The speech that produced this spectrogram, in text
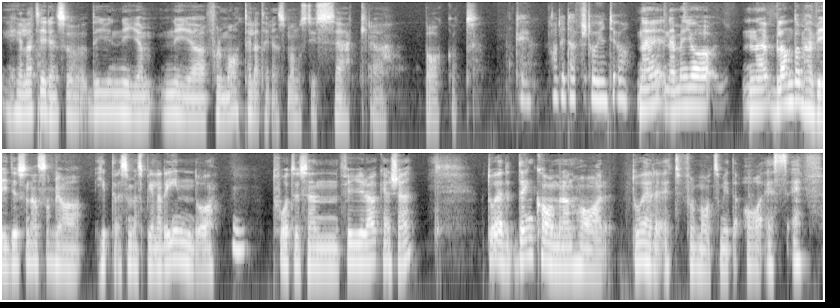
hela tiden så, det är ju nya, nya format hela tiden. Så man måste ju säkra bakåt. Okej, ja det där förstår ju inte jag. Nej, nej men jag, när, bland de här videorna som jag hittade, som jag spelade in då. 2004 kanske. Då är det, den kameran har, då är det ett format som heter ASF.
